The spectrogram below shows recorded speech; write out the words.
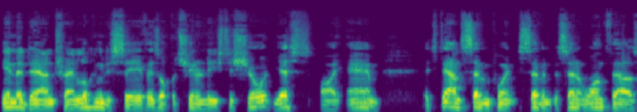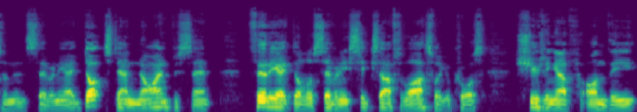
in a downtrend, looking to see if there's opportunities to short. Yes, I am. It's down 7.7% at 1,078. Dots down 9%, $38.76 after last week, of course, shooting up on the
